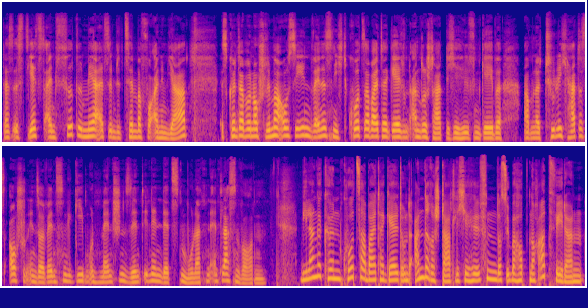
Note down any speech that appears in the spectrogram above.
Das ist jetzt ein Viertel mehr als im Dezember vor einem Jahr. Es könnte aber noch schlimmer aussehen, wenn es nicht Kurzarbeitergeld und andere staatliche Hilfen gäbe. Aber natürlich hat es auch schon Insolvenzen gegeben und Menschen sind in den letzten Monaten entlassen worden. Wie lange können Kurzarbeitergeld und andere staatliche Hilfen das überhaupt noch abfedern?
